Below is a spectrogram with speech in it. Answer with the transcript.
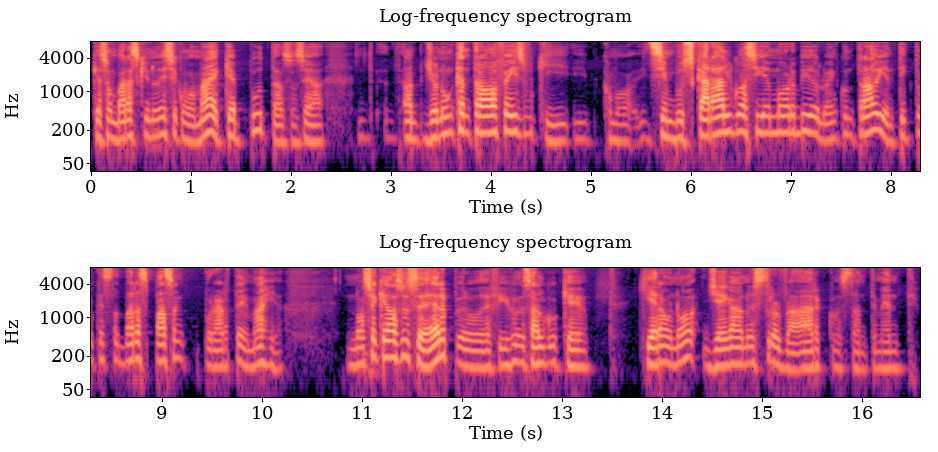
que son varas que uno dice como, madre, qué putas, o sea, yo nunca he entrado a Facebook y, y, como sin buscar algo así de mórbido lo he encontrado y en TikTok estas varas pasan por arte de magia. No sé qué va a suceder, pero de fijo es algo que, quiera o no, llega a nuestro radar constantemente.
